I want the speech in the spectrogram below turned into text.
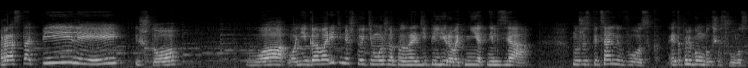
Растопили. И что? Вау. Не говорите мне, что этим можно продепилировать. Нет, нельзя. Нужен специальный воск. Это по-любому был сейчас воск.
